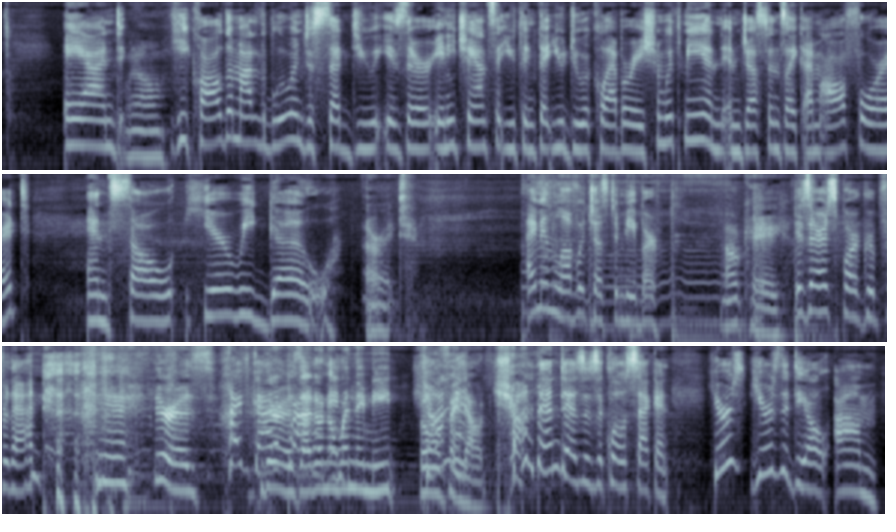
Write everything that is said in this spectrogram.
And Well, he called him out of the blue and just said, "Do you? Is there any chance that you think that you do a collaboration with me?" And and Justin's like, "I'm all for it." And so here we go. all right. I'm in love with Justin Bieber. Okay. Is there a support group for that? Yeah, there is. I've got There is. I don't know And when they meet, but we'll find Men- out. Shawn Mendes is a close second. Here's here's the deal. Um,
